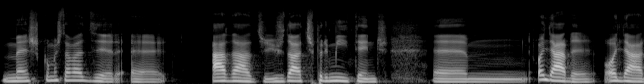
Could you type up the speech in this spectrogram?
Mas, como eu estava a dizer, eh, há dados e os dados permitem-nos ehm, olhar, olhar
